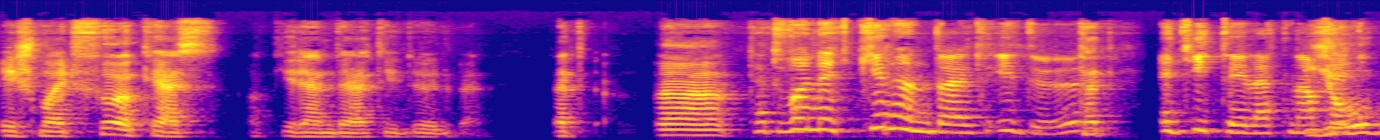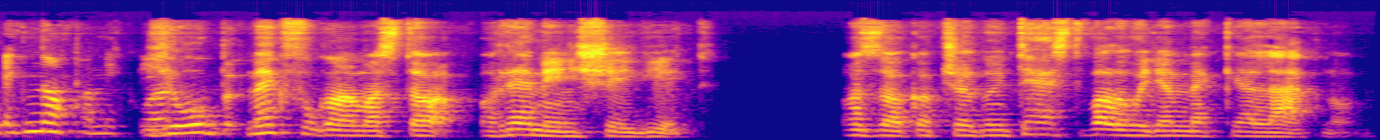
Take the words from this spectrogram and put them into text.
és majd fölkelsz a kirendelt idődben. Tehát, uh, Tehát van egy kirendelt idő, tehát egy ítéletnap, Jobb, egy, egy nap, amikor... Jobb megfogalmazta a reménységét azzal kapcsolatban, hogy te ezt valahogyan meg kell látnom.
